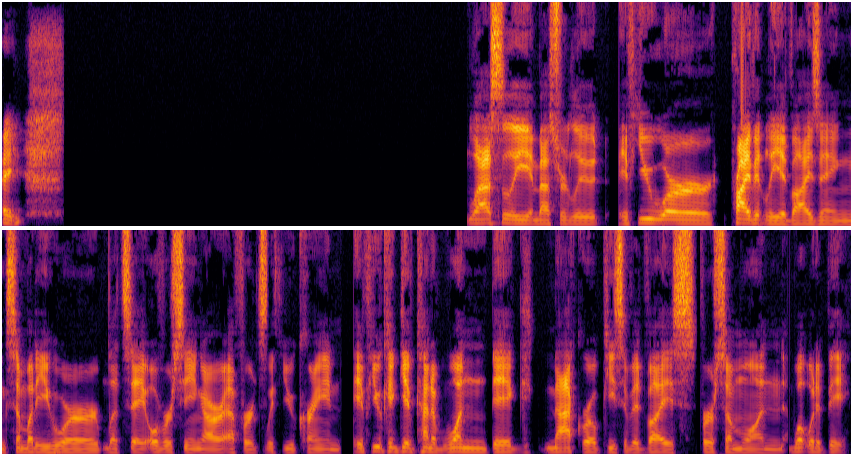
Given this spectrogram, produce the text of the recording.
right? Lastly, Ambassador Lute, if you were privately advising somebody who were, let's say, overseeing our efforts with Ukraine, if you could give kind of one big macro piece of advice for someone, what would it be?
